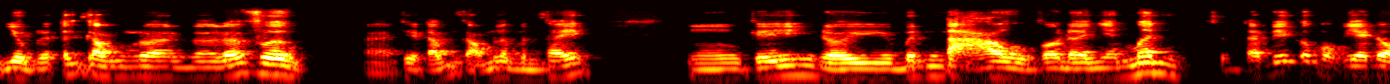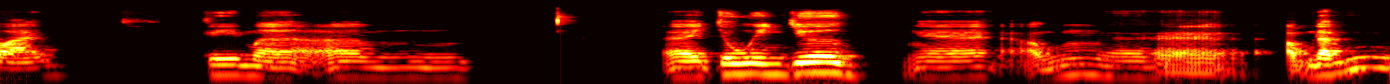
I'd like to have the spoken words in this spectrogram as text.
Dùng để tấn công đối phương. À, thì tổng cộng là mình thấy um, cái rồi binh tàu vào đời nhà Minh chúng ta biết có một giai đoạn khi mà um, Ờ, chu nguyên chương à, ông à, ông đánh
